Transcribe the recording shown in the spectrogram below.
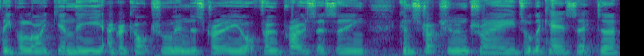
people like in the agricultural industry or food processing, construction and trades, or the care sector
